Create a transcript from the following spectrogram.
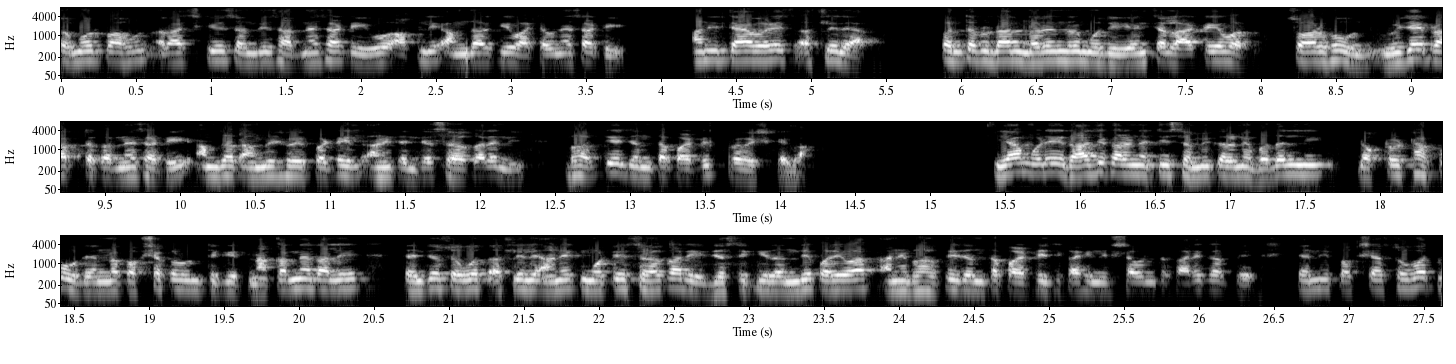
समोर पाहून राजकीय संधी साधण्यासाठी व आपली आमदारकी वाचवण्यासाठी आणि त्यावेळेस असलेल्या पंतप्रधान नरेंद्र मोदी यांच्या लाटेवर स्वार होऊन विजय प्राप्त करण्यासाठी आमदार अमरीशभाई पटेल आणि त्यांच्या सहकाऱ्यांनी भारतीय जनता पार्टीत प्रवेश केला. यामुळे राजकारणाची समीकरणे बदलली. डॉक्टर ठाकूर यांना पक्षाकडून तिकीट नाकारण्यात आले. त्यांच्यासोबत असलेले अनेक मोठे सहकारी जसे की रंदे परिवार आणि भारतीय जनता पार्टीचे काही निष्ठावंत कार्यकर्ते यांनी पक्षासोबत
